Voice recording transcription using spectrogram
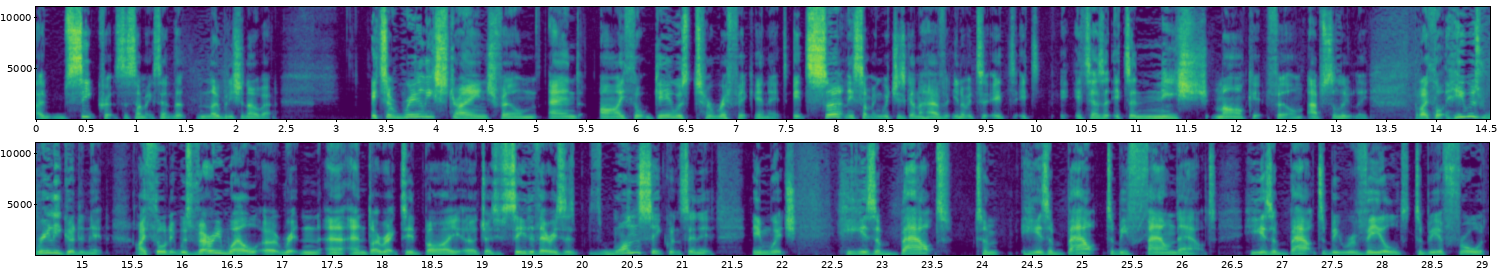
uh, secrets to some extent that nobody should know about. It's a really strange film, and I thought Gere was terrific in it. It's certainly something which is going to have, you know, it's it's it's it's as a, it's a niche market film, absolutely. But I thought he was really good in it. I thought it was very well uh, written uh, and directed by uh, Joseph Cedar. There is a, one sequence in it in which he is about to he is about to be found out. He is about to be revealed to be a fraud,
